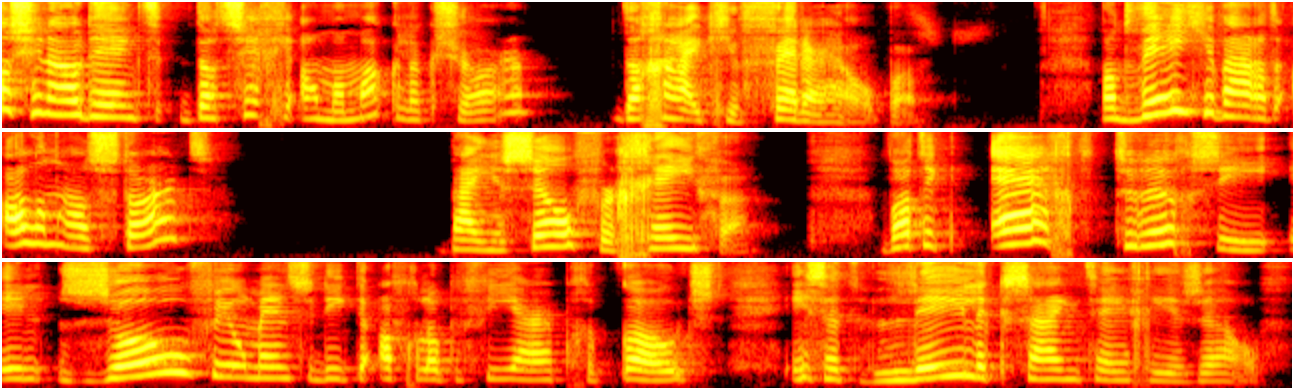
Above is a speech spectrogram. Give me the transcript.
als je nou denkt, dat zeg je allemaal makkelijk, Char, dan ga ik je verder helpen. Want weet je waar het allemaal start? Bij jezelf vergeven. Wat ik echt terugzie in zoveel mensen die ik de afgelopen vier jaar heb gecoacht, is het lelijk zijn tegen jezelf.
